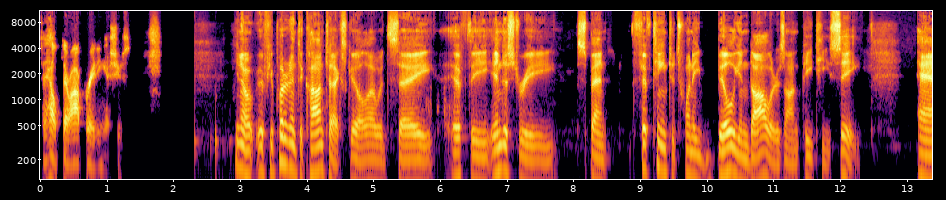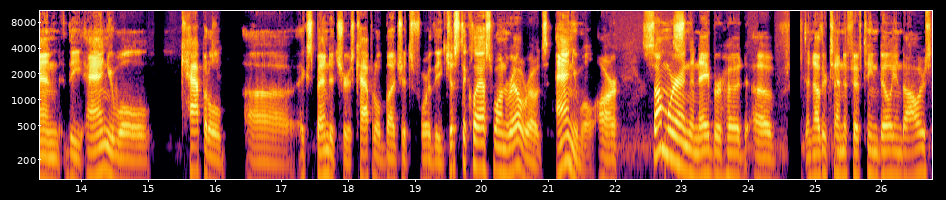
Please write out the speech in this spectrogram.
to help their operating issues. You know, if you put it into context, Gil, I would say if the industry spent 15 to 20 billion dollars on PTC and the annual capital uh, expenditures, capital budgets for the just the class one railroads annual are somewhere in the neighborhood of another 10 to 15 billion dollars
